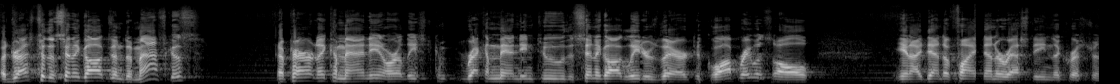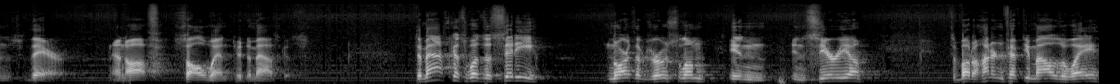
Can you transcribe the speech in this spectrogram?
addressed to the synagogues in Damascus, apparently commanding or at least recommending to the synagogue leaders there to cooperate with Saul in identifying and arresting the Christians there and off Saul went to Damascus. Damascus was a city north of Jerusalem in, in Syria. It's about 150 miles away,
